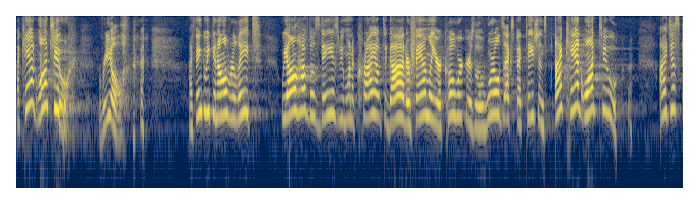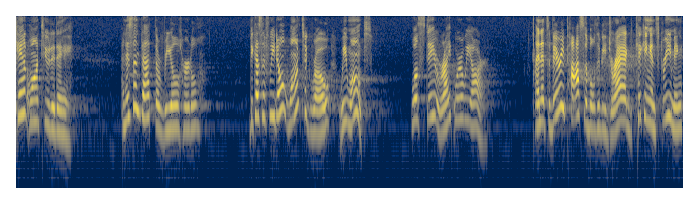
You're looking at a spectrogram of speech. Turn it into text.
I can't want to. Real. I think we can all relate. We all have those days we want to cry out to God or family or coworkers or the world's expectations. I can't want to. I just can't want to today. And isn't that the real hurdle? Because if we don't want to grow, we won't. We'll stay right where we are. And it's very possible to be dragged kicking and screaming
